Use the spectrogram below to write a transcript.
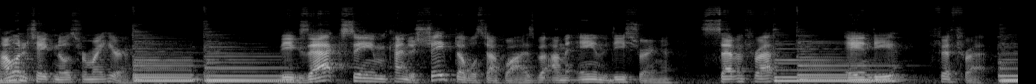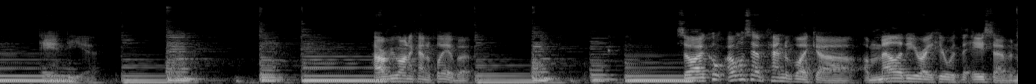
I want to take notes from right here. The exact same kind of shape double stop wise, but on the A and the D string. Seventh fret, A and D, fifth fret, A and D. However you want to kind of play it, but. So I almost have kind of like a, a melody right here with the A7,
